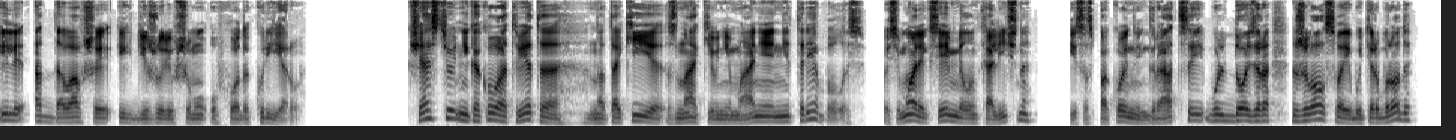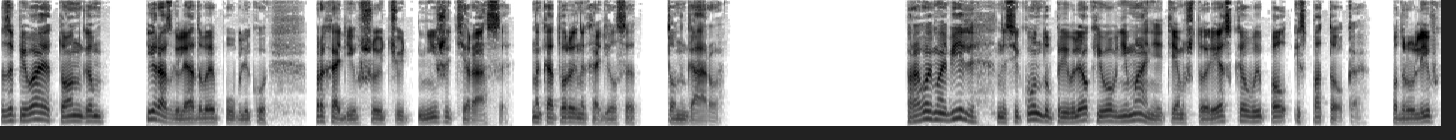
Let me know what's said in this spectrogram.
или отдававшая их дежурившему у входа курьеру. К счастью, никакого ответа на такие знаки внимания не требовалось, посему Алексей меланхолично и со спокойной грацией бульдозера жевал свои бутерброды, запивая тонгом и разглядывая публику, проходившую чуть ниже террасы, на которой находился Тонгаро. Паровой мобиль на секунду привлек его внимание тем, что резко выпал из потока, подрулив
